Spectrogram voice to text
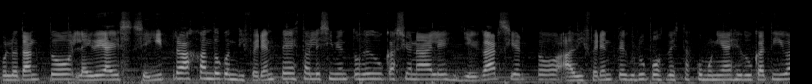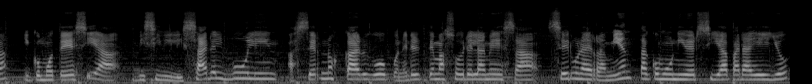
Por lo tanto, la idea es seguir trabajando con diferentes establecimientos educacionales, llegar cierto a diferentes grupos de estas comunidades educativas y como te decía, visibilizar el bullying, hacernos cargo, poner el tema sobre la mesa, ser una herramienta como universidad para ello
